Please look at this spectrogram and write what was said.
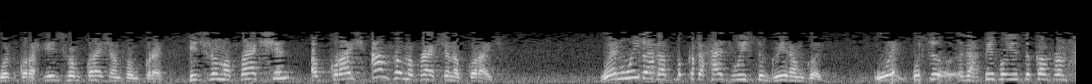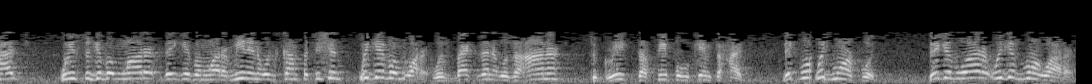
we're Quraysh. He's from Quraysh, I'm from Quraysh. He's from a fraction of Quraysh, I'm from a fraction of Quraysh. When we got up to Hajj, we used to greet him good. When we used to, the people used to come from Hajj, we used to give them water, they gave them water. Meaning it was a competition, we gave them water. It was back then it was an honor to greet the people who came to Hajj. They put more food. They give water, we give more water.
